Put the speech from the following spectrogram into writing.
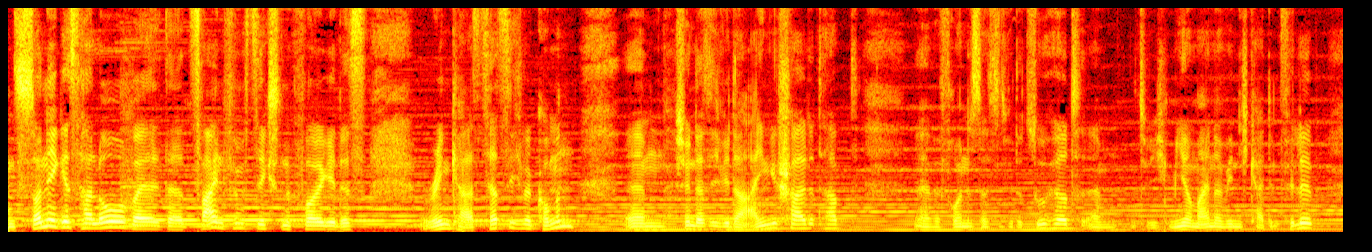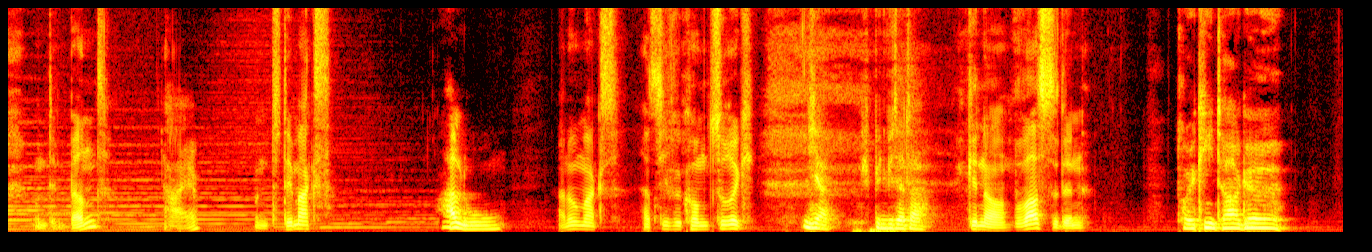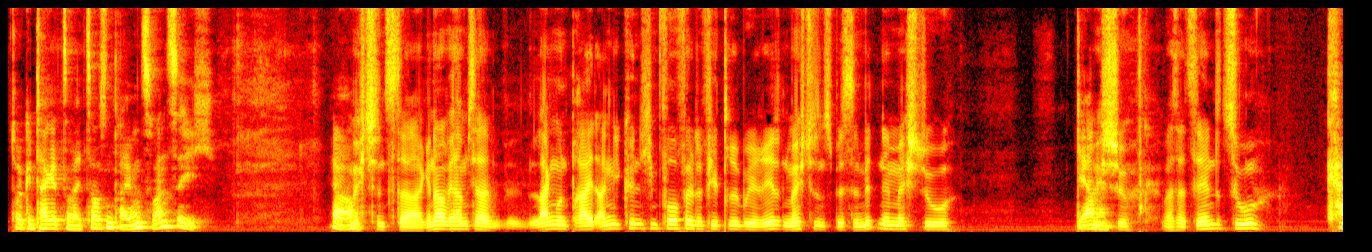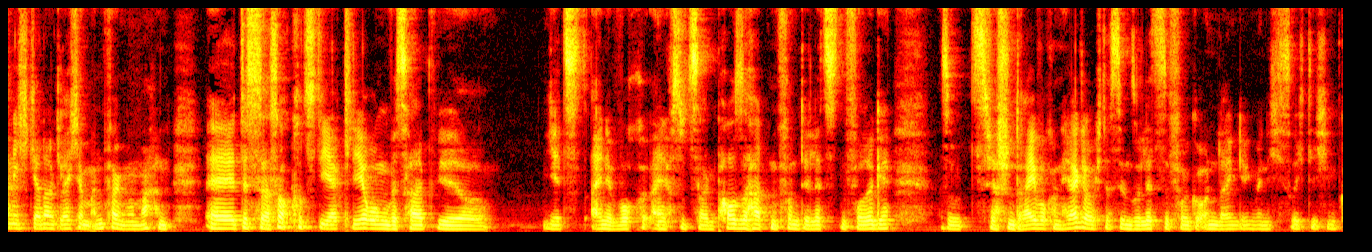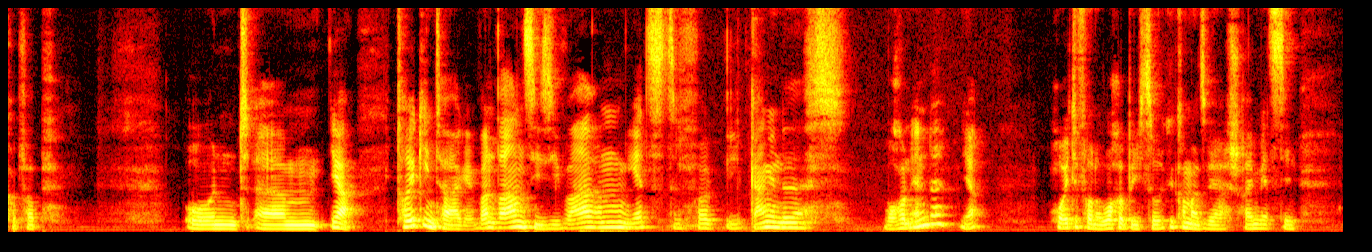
ein sonniges Hallo bei der 52. Folge des Ringcasts. Herzlich willkommen. Ähm, schön, dass ihr wieder eingeschaltet habt. Äh, wir freuen uns, dass ihr wieder zuhört. Ähm, natürlich mir, meiner Wenigkeit, dem Philipp und dem Bernd. Hi. Und dem Max. Hallo. Hallo Max. Herzlich willkommen zurück. Ja, ich bin wieder da. Genau. Wo warst du denn? Tolkien-Tage. Tolkien-Tage 2023. Ja. Möchtest du uns da, genau, wir haben es ja lang und breit angekündigt im Vorfeld und viel drüber geredet. Möchtest du uns ein bisschen mitnehmen? Möchtest du, gerne. Möchtest du was erzählen dazu? Kann ich gerne gleich am Anfang mal machen. Äh, das ist auch kurz die Erklärung, weshalb wir jetzt eine Woche, eine sozusagen Pause hatten von der letzten Folge. Also, es ist ja schon drei Wochen her, glaube ich, dass unsere letzte Folge online ging, wenn ich es richtig im Kopf habe. Und ähm, ja, Tolkien-Tage, wann waren sie? Sie waren jetzt vergangenes Wochenende, ja. Heute vor einer Woche bin ich zurückgekommen, also wir schreiben jetzt den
